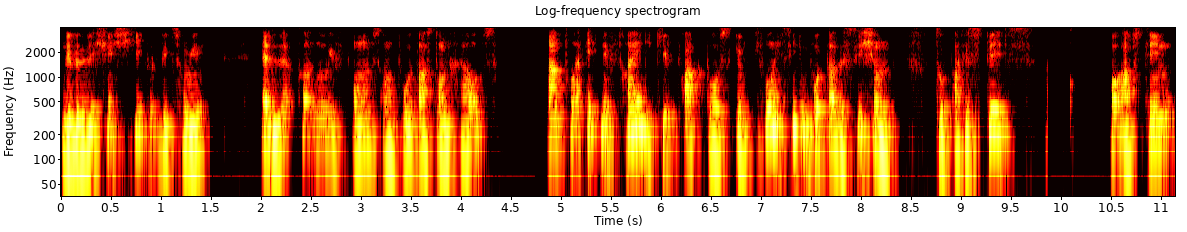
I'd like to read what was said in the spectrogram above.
the relationship between electoral law reforms and voters' turnouts and to identify the key factors influencing voter decision to participate or abstain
